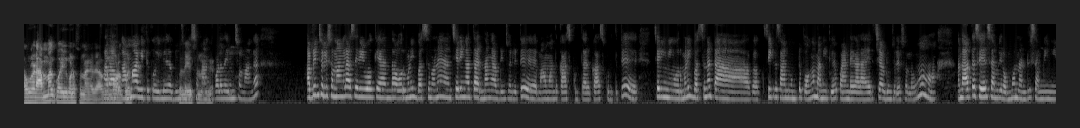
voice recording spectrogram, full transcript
அவங்களோட அம்மா கோயில் கூட சொன்னாங்க அவங்க அம்மா வீட்டு கோயில் அப்படின்னு சொல்லி சொன்னாங்க. குலதெய்வம்னு சொன்னாங்க. அப்படின்னு சொல்லி சொன்னாங்களா? சரி ஓகே அந்த ஒரு மணிக்கு பஸ்ஸுனோடனே சரிங்க அத்தா இருந்தாங்க அப்படின்னு சொல்லிட்டு மாமா வந்து காசு கொடுத்தாரு. காசு கொடுத்துட்டு சரிங்க நீங்கள் ஒரு மணிக்கு பஸ்ஸுனா டா சீக்கிரம் சாமி கும்பிட்டு போங்க. மணி இப்போவே பன்னெண்டே கால் ஆயிடுச்சு அப்படின்னு சொல்லி சொல்லவும் அந்த ஆத்தா சரி சாமி ரொம்ப நன்றி சாமி. நீ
